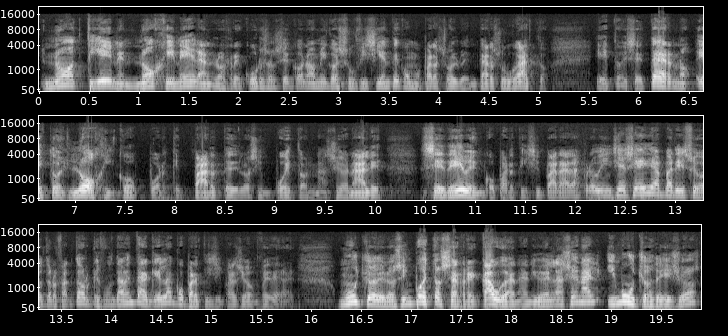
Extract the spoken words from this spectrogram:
no tienen, no generan los recursos económicos suficientes como para solventar sus gastos. Esto es eterno, esto es lógico, porque parte de los impuestos nacionales se deben coparticipar a las provincias y ahí aparece otro factor que es fundamental, que es la coparticipación federal. Muchos de los impuestos se recaudan a nivel nacional y muchos de ellos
